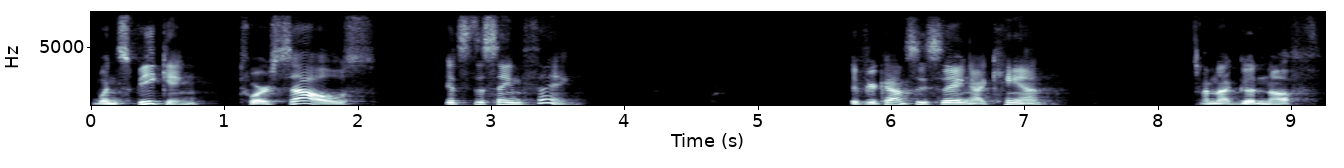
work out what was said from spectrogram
when speaking to ourselves, it's the same thing if you're constantly saying I can't, I'm not good enough,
